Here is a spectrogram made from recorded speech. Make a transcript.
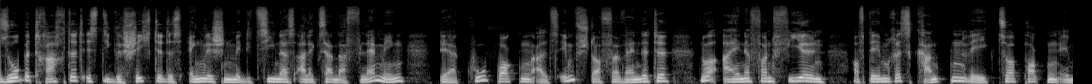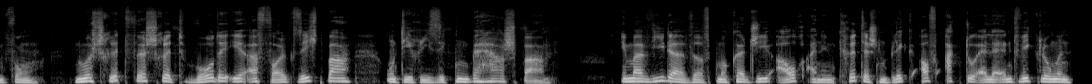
So betrachtet ist die Geschichte des englischen Mediziners Alexander Fleming, der Kuhbocken als Impfstoff verwendete, nur eine von vielen auf dem riskanten Weg zur Pockenimpfung. Nur Schritt für Schritt wurde ihr Erfolg sichtbar und die Risiken beherrschbar. Immer wieder wirft Mukherjee auch einen kritischen Blick auf aktuelle Entwicklungen,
